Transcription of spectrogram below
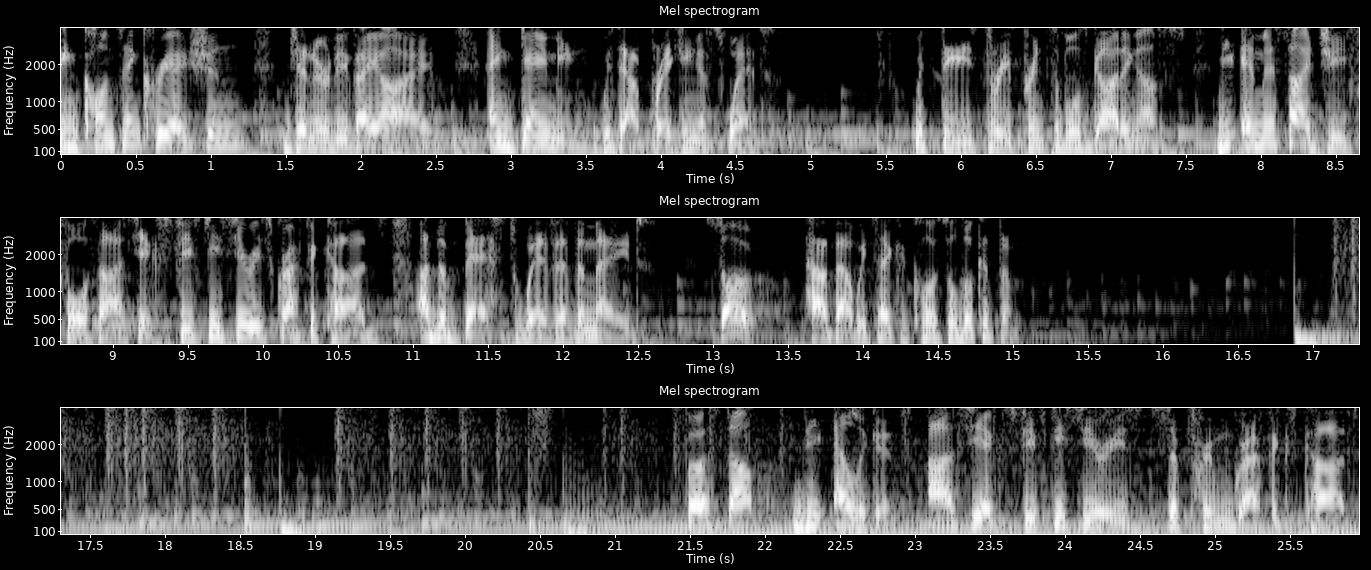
in content creation, generative AI, and gaming without breaking a sweat. With these three principles guiding us, the MSI GeForce RTX 50 series graphic cards are the best we've ever made. So, how about we take a closer look at them? First up, the elegant RTX 50 series Suprim graphics card.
